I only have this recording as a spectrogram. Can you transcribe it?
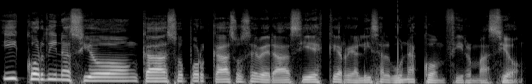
y coordinación caso por caso se verá si es que realiza alguna confirmación.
